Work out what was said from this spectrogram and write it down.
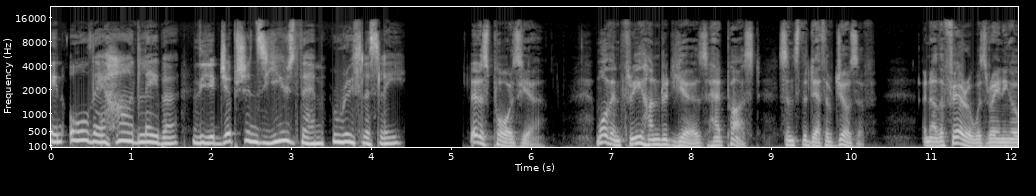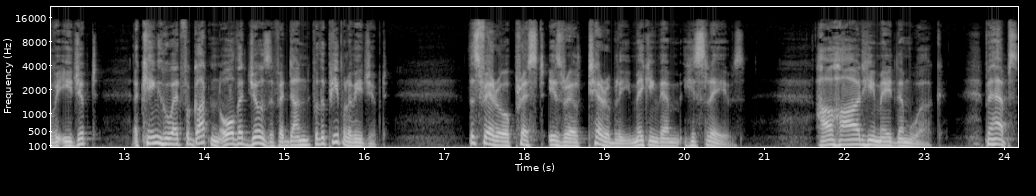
In all their hard labor, the Egyptians used them ruthlessly. Let us pause here. More than 300 years had passed since the death of Joseph. Another Pharaoh was reigning over Egypt, a king who had forgotten all that Joseph had done for the people of Egypt. This Pharaoh oppressed Israel terribly, making them his slaves how hard he made them work. Perhaps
